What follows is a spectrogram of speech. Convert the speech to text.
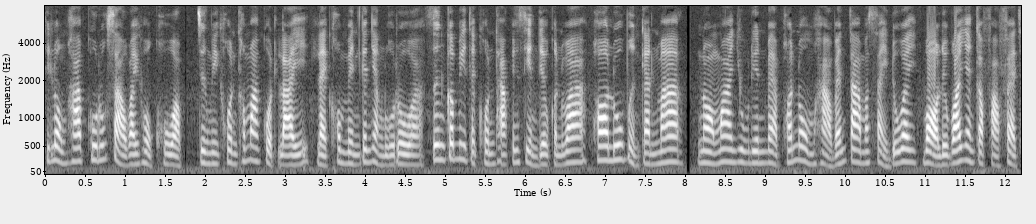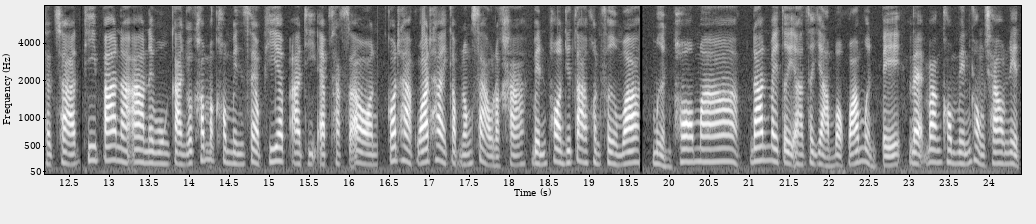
ที่ลงภาพคู่ลูกสาววัยหกขวบ จึงมีคนเข้ามากดไลค์และคอมเมนต์กันอย่างรัวๆซึ่งก็มีแต่คนทักเป็นเสียงเดียวกันว่า พ่อลูกเหมือนกันมากน้องมายูเรียนแบบพ่อหนุ่มหาแว่นตามาใส่ด้วย บอกเลยว่ายังกับฝาแฝดชัดๆ พี่ป้านาอาในวงการก็เข้ามาคอมเมนต์แซวเพียบ RT แอปทักษะออนก็ถากว่าถ่ายกับน้องสาวล่ะคะ เบนพรทิตาคอนเฟิร์มว่าเหมือนพ่อมาก ด้านใบเตยอาสยามบอกว่าเหมือนเป๊ะ และบางคอมเมนต์ของชาวเน็ต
